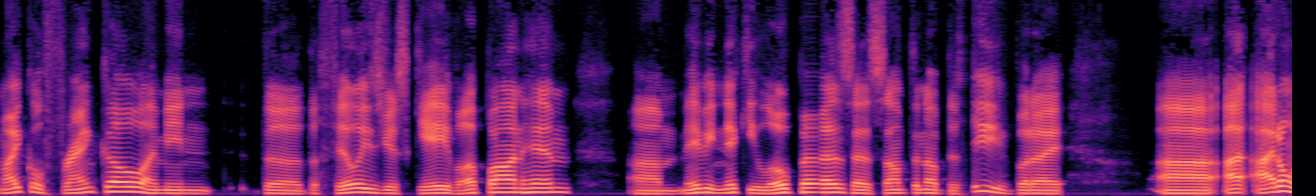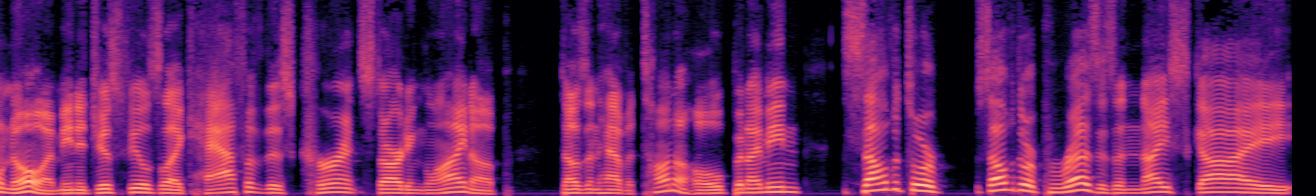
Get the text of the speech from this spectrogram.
Maikel Franco, I mean, the, the Phillies just gave up on him. Um, maybe Nicky Lopez has something up his sleeve, but I, uh, I, I don't know. I mean, it just feels like half of this current starting lineup doesn't have a ton of hope. And I mean, Salvatore Salvador Perez is a nice guy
